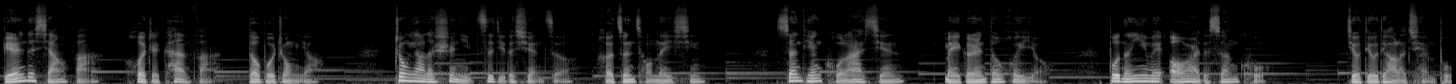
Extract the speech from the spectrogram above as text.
别人的想法或者看法都不重要，重要的是你自己的选择和遵从内心。酸甜苦辣咸，每个人都会有，不能因为偶尔的酸苦，就丢掉了全部。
